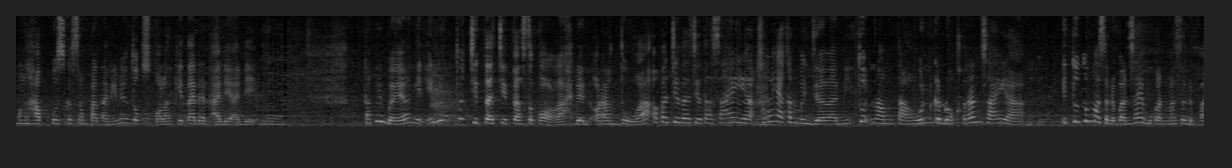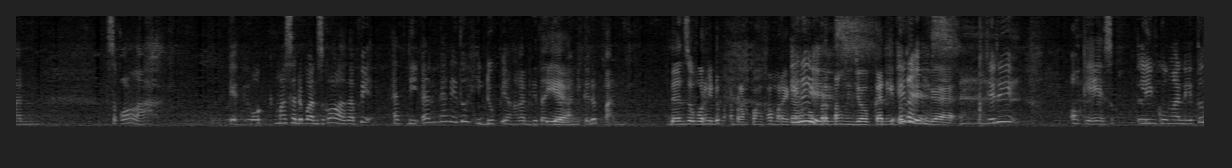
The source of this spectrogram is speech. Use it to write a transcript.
menghapus kesempatan ini untuk sekolah kita dan adik-adikmu. Tapi bayangin, ini tuh cita-cita sekolah dan orang tua apa cita-cita saya? Karena yang akan menjalani itu enam tahun kedokteran saya. Itu tuh masa depan saya bukan masa depan sekolah. Masa depan sekolah, tapi at the end kan itu hidup yang akan kita Iya. jalani ke depan. Dan seumur hidup apakah mereka mempertanggungjawabkan itu It kan is. enggak? Jadi oke se- lingkungan itu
